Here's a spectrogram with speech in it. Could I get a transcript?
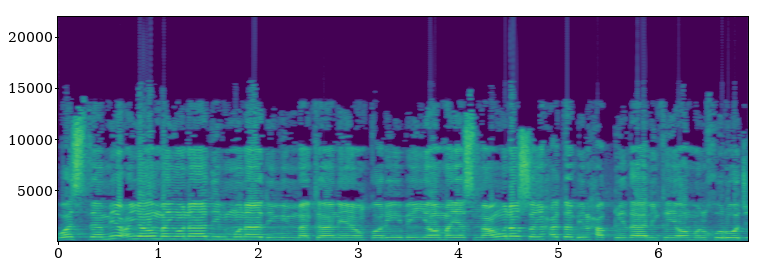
واستمع يوم ينادي المناد من مكان قريب يوم يسمعون الصيحة بالحق ذلك يوم الخروج.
